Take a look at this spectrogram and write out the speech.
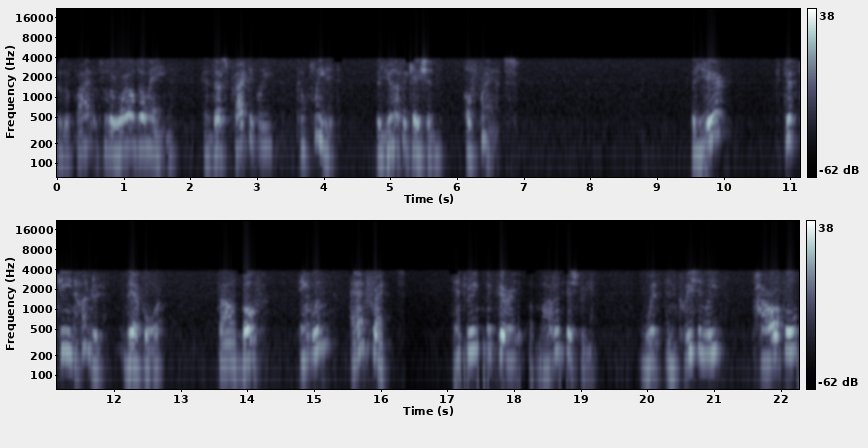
to the, final, to the royal domain and thus practically completed the unification of France. The year 1500, therefore, found both England and France entering the period of modern history with increasingly powerful,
